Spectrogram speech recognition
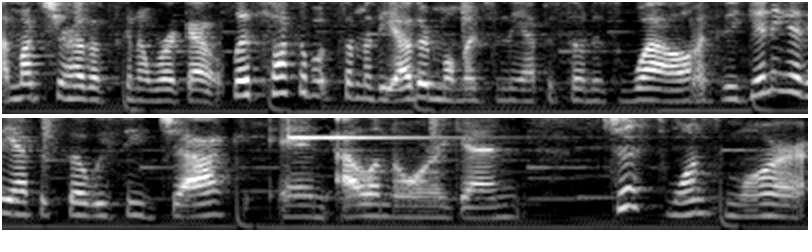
I'm not sure how that's gonna work out. Let's talk about some of the other moments in the episode as well. At the beginning of the episode, we see Jack and Eleanor again just once more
